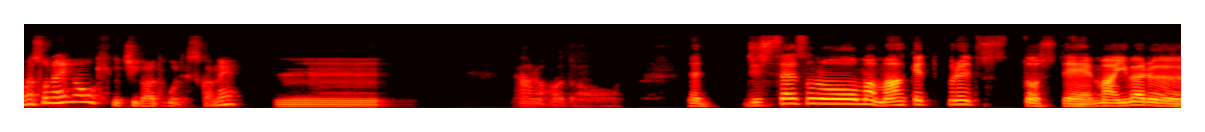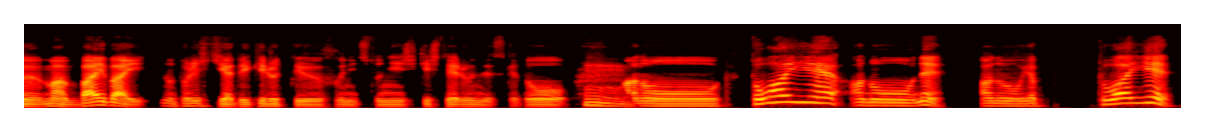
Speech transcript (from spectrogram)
まあ、その辺が大きく違うところですかね。うーん。なるほど。で実際その、まあ、マーケットプレイスとして、まあ、いわゆる、まあ、売買の取引ができるっていうふうにちょっと認識してるんですけど、うん。あのーとはいえ、あのね、あのやっとはいえ、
